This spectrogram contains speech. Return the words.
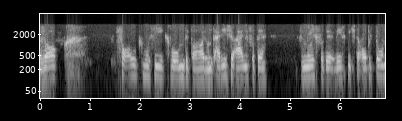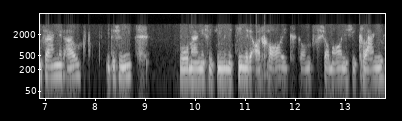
Rock, Folkmusik, wunderbar. Und er ist ja einer von der für mich von der wichtigsten Obertonsänger auch in der Schweiz, wo manchmal mit seiner, Archaik ganz schamanische Klänge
